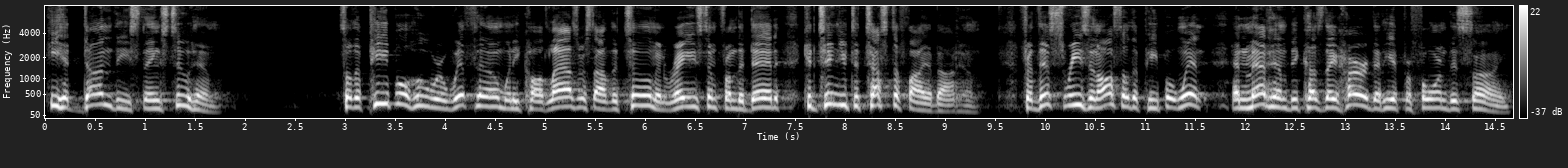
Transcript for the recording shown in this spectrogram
he had done these things to him. So the people who were with him when he called Lazarus out of the tomb and raised him from the dead continued to testify about him. For this reason, also the people went and met him because they heard that he had performed this sign.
